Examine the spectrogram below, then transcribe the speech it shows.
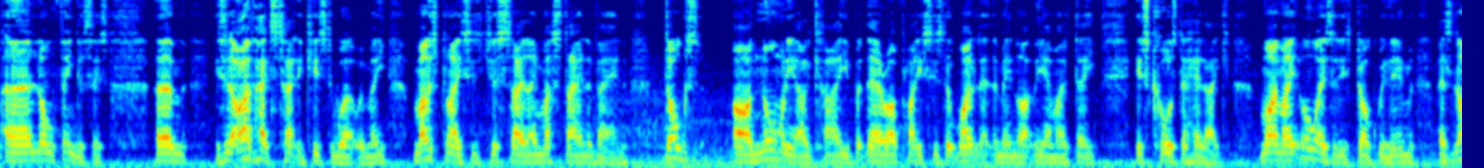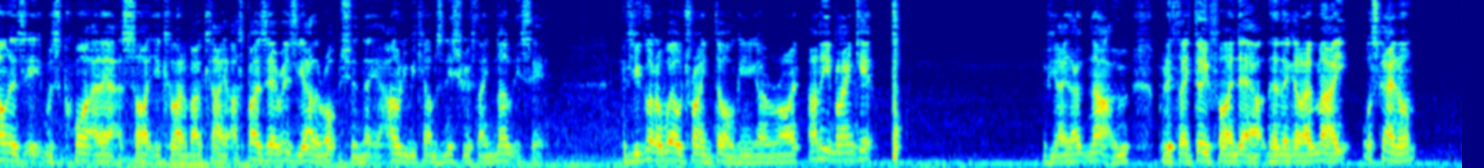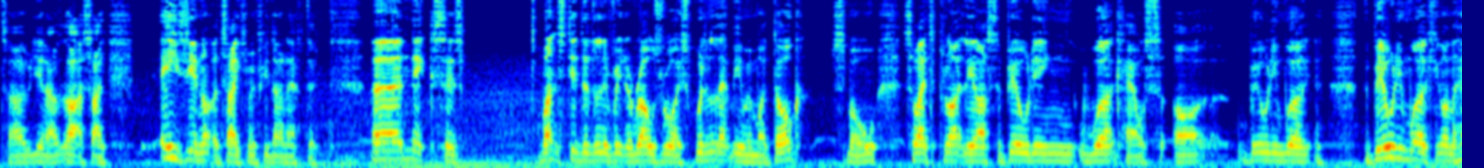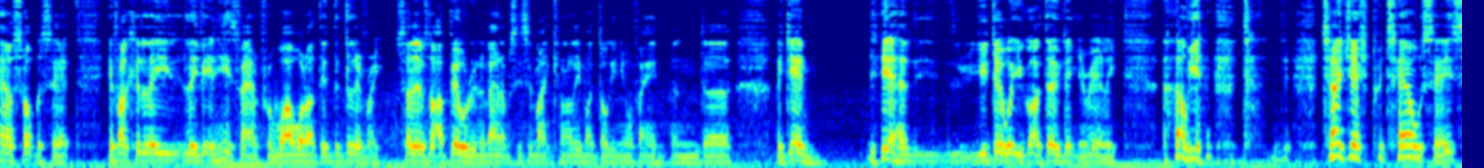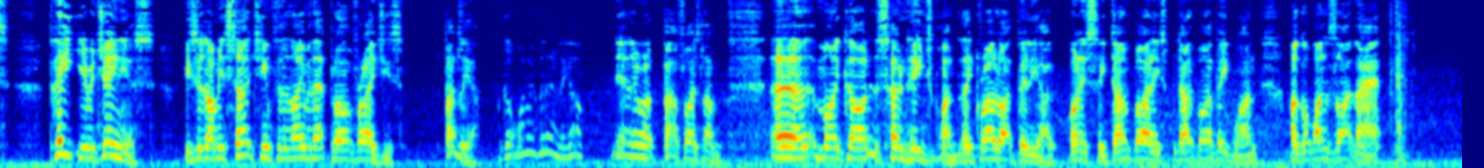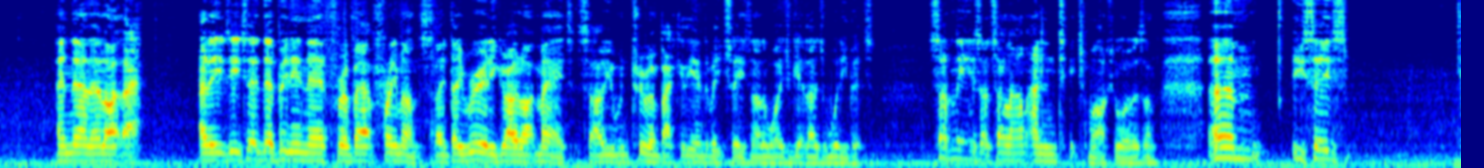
uh, long finger says um, he said I've had to take the kids to work with me. Most places just say they must stay in the van. Dogs are normally okay, but there are places that won't let them in, like the MOD. It's caused a headache. My mate always had his dog with him. As long as it was quite an out of sight, you're kind of okay. I suppose there is the other option that it only becomes an issue if they notice it. If you've got a well trained dog and you go, right, honey blanket, if they don't know, but if they do find out, then they're going, to, mate, what's going on? So, you know, like I say, easier not to take him if you don't have to. Uh, Nick says, once did the delivery to Rolls Royce, wouldn't let me in with my dog, small, so I had to politely ask the building workhouse or uh, building work, the building working on the house opposite, if I could leave, leave it in his van for a while while I did the delivery. So there was like a builder in the van opposite said, "Mate, can I leave my dog in your van?" And uh, again, yeah, you do what you've got to do, don't you? Really? Oh yeah. Tajesh Patel says, Pete, you're a genius. He said, I've been searching for the name of that plant for ages. Buddleia. I've got one over there. They go. Yeah, they're right. Butterflies love them. Uh, my garden so needs one. They grow like Billy-O. Honestly, don't buy any. Don't buy a big one. I got ones like that, and now they're like that. And it, it, they've been in there for about three months. They, they really grow like mad. So you would trim them back at the end of each season, otherwise you get loads of woody bits. Suddenly it's like Alan Titchmarsh or whatever's on. Um, he says,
